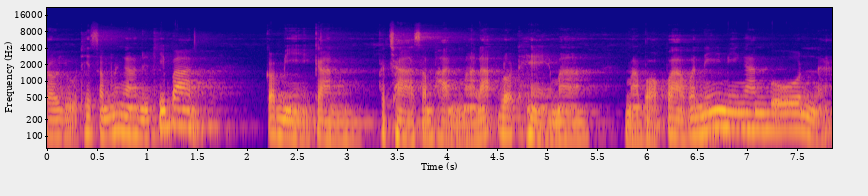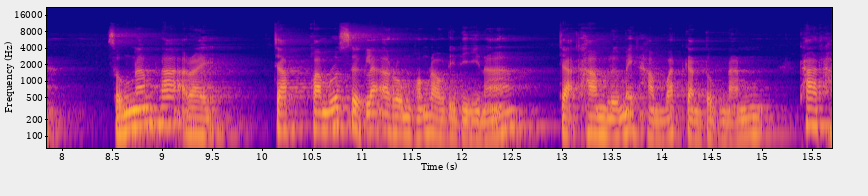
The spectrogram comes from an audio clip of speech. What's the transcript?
เราอยู่ที่สำนักงงานอยู่ที่บ้าน ก็มีการประชาสัมพันธ์มาละรถแห่มา มาบอกว่าวันนี้มีงานบุญนะสงน้ำพระอะไร จับความรู้สึกและอารมณ์ของเราดีๆนะ จะทำหรือไม่ทำวัดกันตรงนั้น ถ้าท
